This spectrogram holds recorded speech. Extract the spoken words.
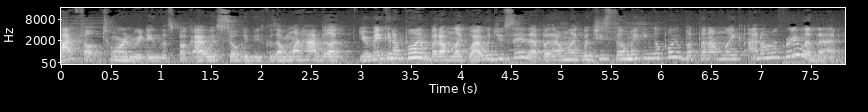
I felt torn reading this book. I was so confused because on one hand be like you're making a point but i'm like why would you say that? But then i'm like but she's still making a point but then i'm like i don't agree with that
